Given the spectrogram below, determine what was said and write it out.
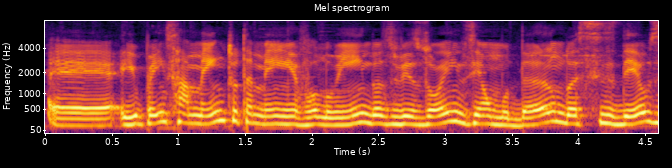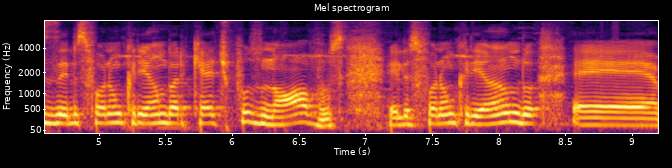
é, e o pensamento também evoluindo, as visões iam mudando, esses deuses eles foram criando arquétipos novos, eles foram criando. É,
